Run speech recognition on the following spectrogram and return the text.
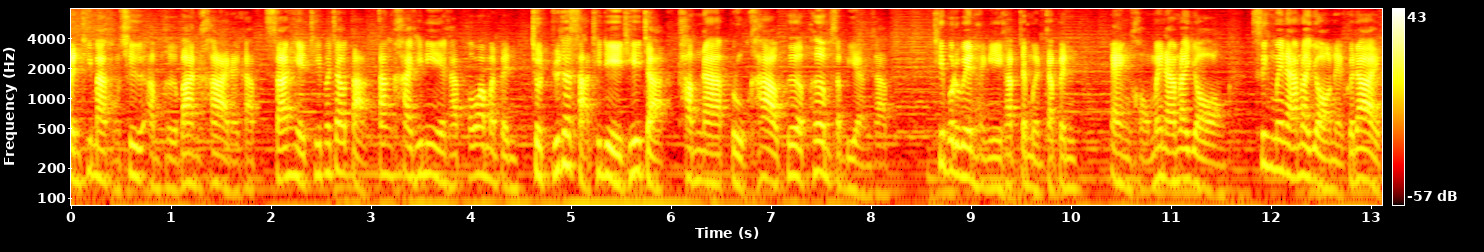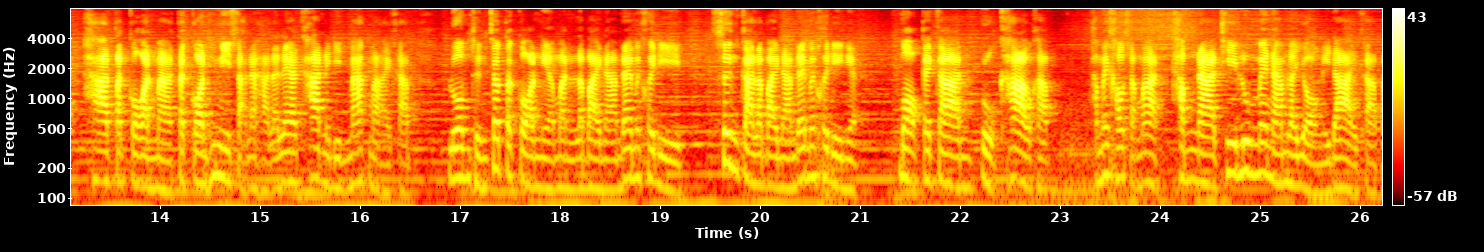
เป็นที่มาของชื่ออำเภอบ้านค่ายนะครับสาเหตุที่พระเจ้าตากตั้งค่ายที่นี่นะครับเพราะว่ามันเป็นจุดยุทธศาสตร์ที่ดีที่จะทำนาปลูกข้าวเพื่อเพิ่มเสบียงครับที่บริเวณแห่งนี้ครับจะเหมือนกับเป็นแอ่งของแม่น้ำระยอง ซึ่งแม่น้ำระยองเนี่ยก็ได้พาตะกอนมาตะกอนที่มีสารอาหารและแร่ธาตุในดินมากมายครับรวมถึงเจ้าตะกอนเนี่ยมันระบายน้ำได้ไม่ค่อยดี ซึ่งการระบายน้ำได้ไม่ค่อยดีเนี่ย เหมาะกับการปลูกข้าวครับทำให้เขาสามารถทำนาที่ลุ่มแม่น้ำระยองนี้ได้ครับ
